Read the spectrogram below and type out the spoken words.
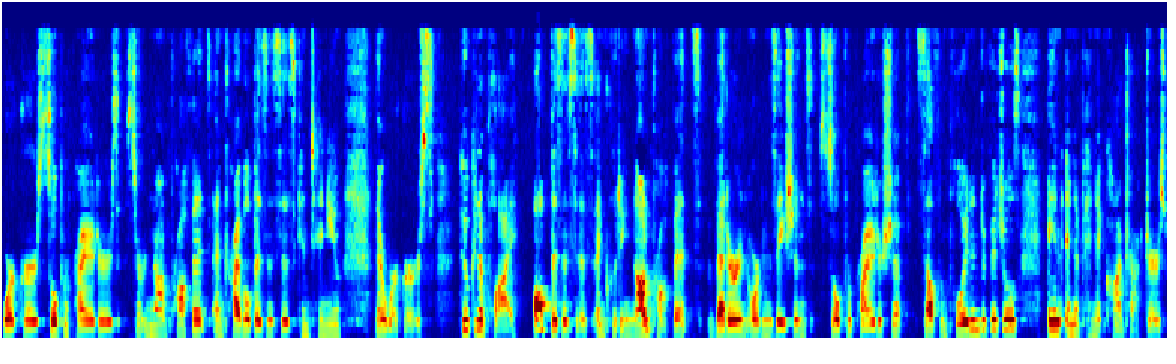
workers, sole proprietors, certain nonprofits, and tribal businesses continue their workers. Who can apply? All businesses, including nonprofits, veteran organizations, sole proprietorship, self employed individuals, and independent contractors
